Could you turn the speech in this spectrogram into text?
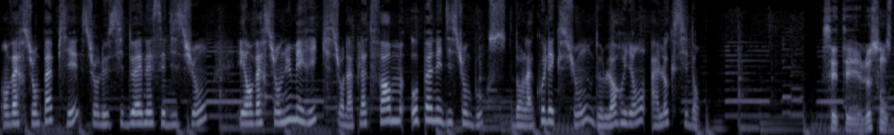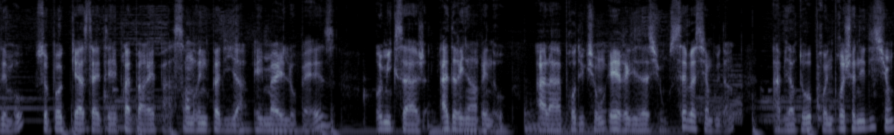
en version papier sur le site de NS Éditions et en version numérique sur la plateforme Open Edition Books dans la collection De l'Orient à l'Occident. C'était Le Sens des mots. Ce podcast a été préparé par Sandrine Padilla et Maël Lopez. Au mixage, Adrien Reynaud. À la production et réalisation, Sébastien Boudin. À bientôt pour une prochaine édition.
